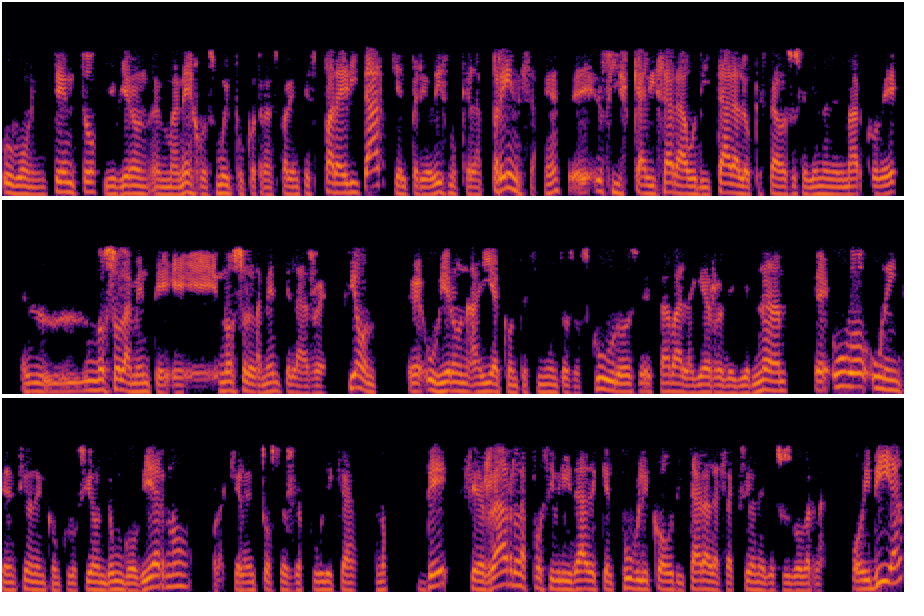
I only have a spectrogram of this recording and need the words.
hubo un intento y hubieron eh, manejos muy poco transparentes para evitar que el periodismo, que la prensa, ¿eh? eh fiscalizara, auditara lo que estaba sucediendo en el marco de no solamente no solamente la reelección, eh, hubieron ahí acontecimientos oscuros, estaba la guerra de Vietnam, hubo una intención en conclusión de un gobierno, por aquel entonces republicano, de cerrar la posibilidad de que el público auditara las acciones de sus gobernantes. Hoy día,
